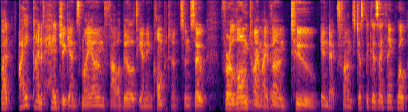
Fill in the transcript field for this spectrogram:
But I kind of hedge against my own fallibility and incompetence. And so for a long time, I've owned two index funds just because I think, well,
